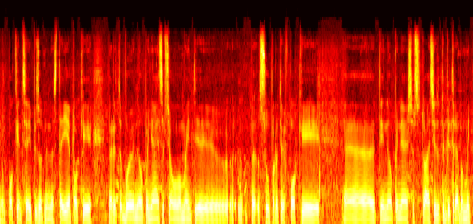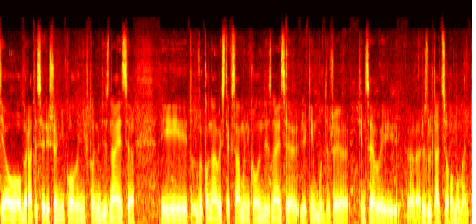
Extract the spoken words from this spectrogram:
ну, поки цей епізод не настає, поки перед тобою не опиняється в цьому моменті е, супротив, поки е, ти не опиняєшся в ситуації, де тобі треба миттєво обирати це рішення, ніколи ніхто не дізнається. І виконавець так само ніколи не дізнається, яким буде вже кінцевий е, результат цього моменту.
